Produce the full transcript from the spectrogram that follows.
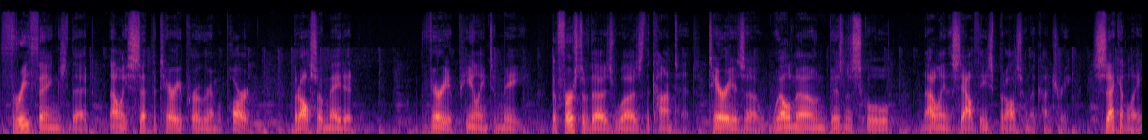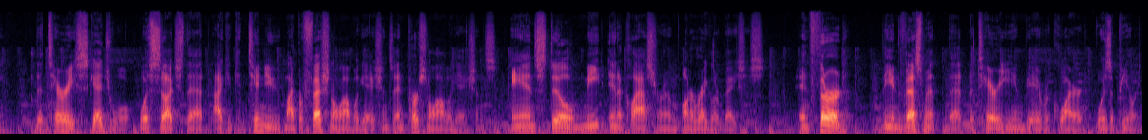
three things that not only set the Terry program apart, but also made it very appealing to me. The first of those was the content. Terry is a well-known business school, not only in the Southeast, but also in the country. Secondly, the Terry schedule was such that I could continue my professional obligations and personal obligations and still meet in a classroom on a regular basis. And third, the investment that the Terry EMBA required was appealing.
